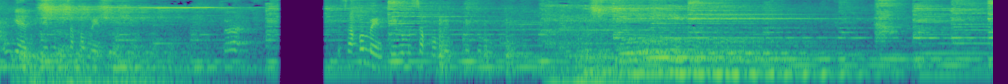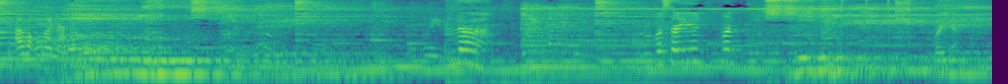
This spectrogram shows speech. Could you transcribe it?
Yung dyan, tino mo sa comment. Saan? Sa comment, tino mo sa comment. Tino mo. 可以。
